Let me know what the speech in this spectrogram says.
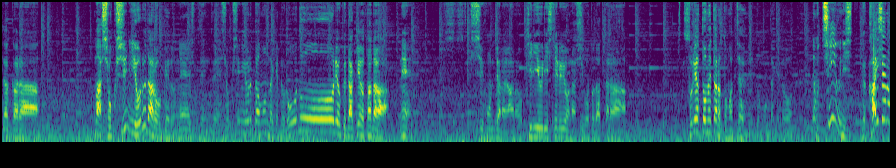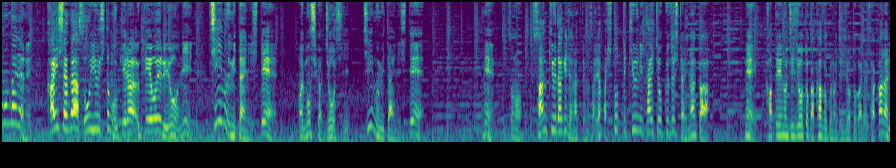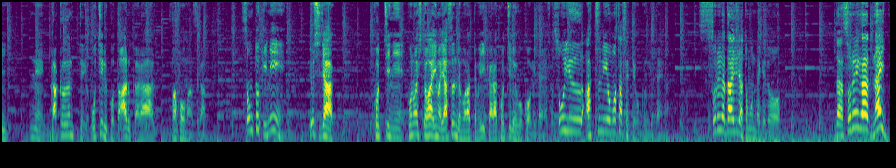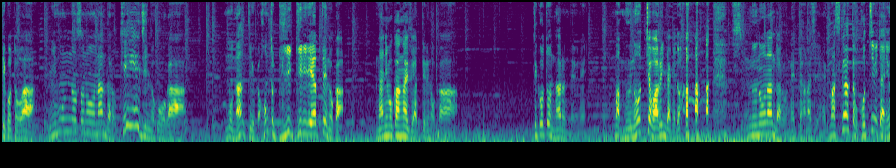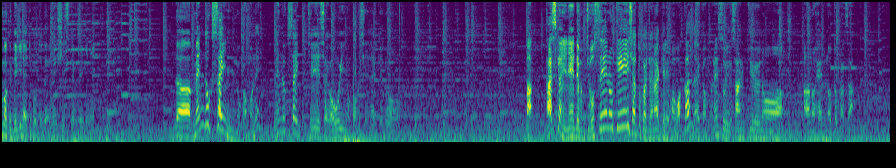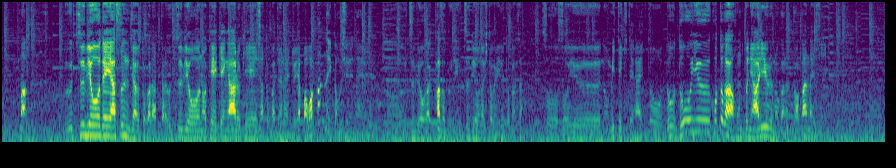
だからまあ職種によるだろうけどね。全然職種によるとは思うんだけど労働力だけをただね資本じゃないあの切り売りしてるような仕事だったらそりゃ止めたら止まっちゃうよねと思うんだけど。でもチームに会社の問題だよね。会社がそういう人も受けら受け負えるようにチームみたいにして、まあ、もしくは上司チームみたいにしてねその産休だけじゃなくてもさやっぱ人って急に体調崩したりなんかね家庭の事情とか家族の事情とかでさかなりねガクンって落ちることあるからパフォーマンスが。その時によしじゃあこっちにこの人は今休んでもらってもいいからこっちで動こうみたいなさそういう厚みを持たせておくみたいな。それが大事だと思うんだけどだからそれがないってことは日本のそのなんだろう経営陣の方がもう何て言うかほんとギリギリでやってんのか何も考えずやってるのかってことになるんだよね。まあ無能っちゃ悪いんだけど 無能なんだろうねって話だよね。まあ少なくともこっちみたいにうまくできないってことだよねシステム的に。だから面倒くさいのかもね。面倒くさい経営者が多いのかもしれないけど。まあ確かにねでも女性の経営者とかじゃなければ分かんないかもね。そういう産休のあの辺のとかさ。まあうつ病で休んじゃうとかだったらうつ病の経験がある経営者とかじゃないとやっぱ分かんないかもしれないよね、うん、うつ病が家族でうつ病の人がいるとかさ。そうそういうのを見てきてないとどどういうことが本当にあり得るのかなんて分かんないし。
